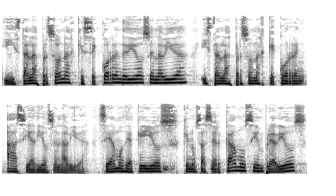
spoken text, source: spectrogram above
y están las personas que se corren de Dios en la vida y están las personas que corren hacia Dios en la vida. Seamos de aquellos que nos acercamos siempre a Dios,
